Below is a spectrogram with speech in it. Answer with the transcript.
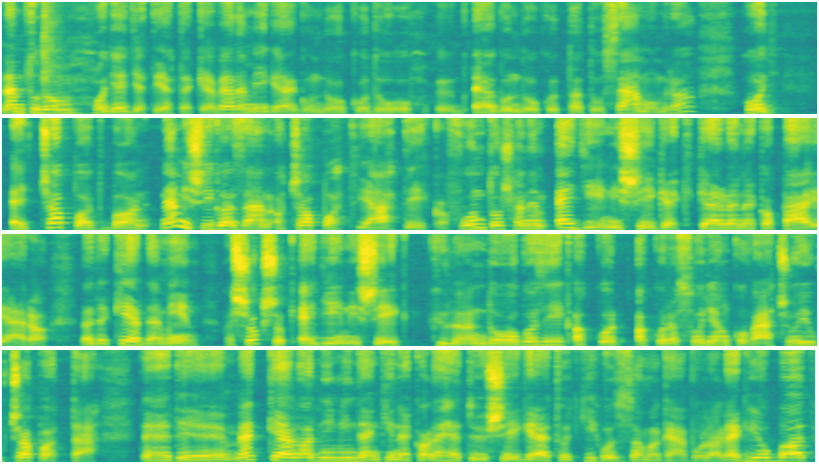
nem tudom, hogy egyetértek-e vele, még elgondolkodó, elgondolkodtató számomra, hogy egy csapatban nem is igazán a csapatjátéka fontos, hanem egyéniségek kellenek a pályára. Na de kérdem én, ha sok-sok egyéniség külön dolgozik, akkor, akkor az hogyan kovácsoljuk csapattá? Tehát meg kell adni mindenkinek a lehetőséget, hogy kihozza magából a legjobbat,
